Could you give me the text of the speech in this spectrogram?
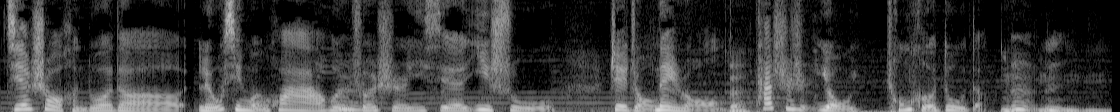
接受很多的流行文化啊，或者说是一些艺术这种内容，对它是有重合度的。嗯嗯嗯嗯嗯。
